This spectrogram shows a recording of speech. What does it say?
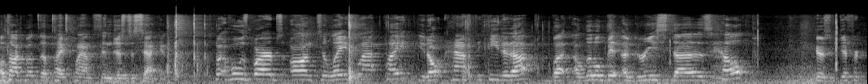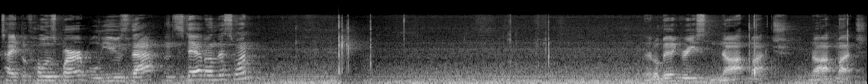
I'll talk about the pipe clamps in just a second. Put hose barbs onto lay flat pipe. You don't have to heat it up, but a little bit of grease does help. Here's a different type of hose barb. We'll use that instead on this one. Little bit of grease, not much, not much.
